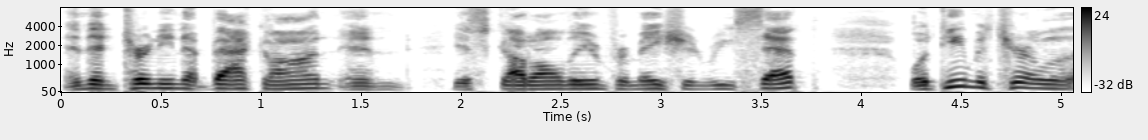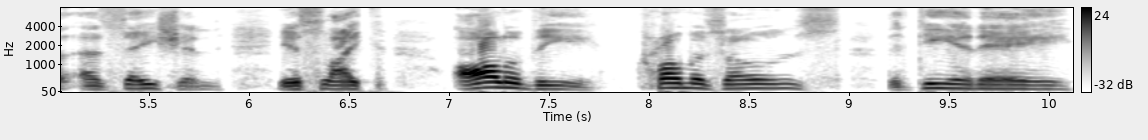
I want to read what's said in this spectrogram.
and then turning it back on and it's got all the information reset. Well, dematerialization is like all of the chromosomes, the DNA,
